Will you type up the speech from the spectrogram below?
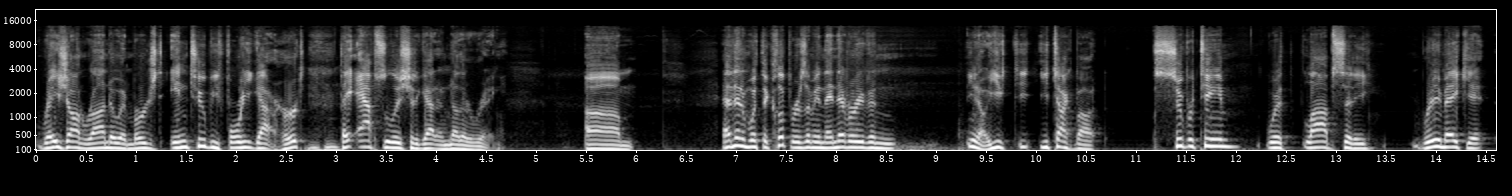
Rajon Rondo emerged into before he got hurt, Mm-hmm. they absolutely should have gotten another ring. Um, and then with the Clippers, I mean, they never even, you know, you, you talk about super team with Lob City, remake it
